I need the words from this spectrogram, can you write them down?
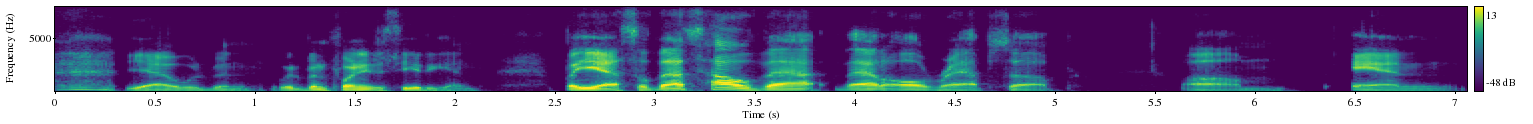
yeah, it would have been would have been funny to see it again. But yeah, so that's how that that all wraps up. Um, and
